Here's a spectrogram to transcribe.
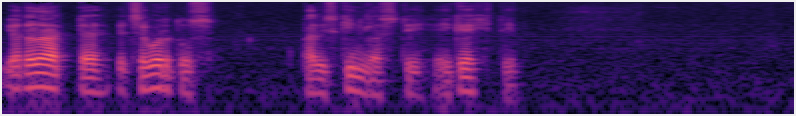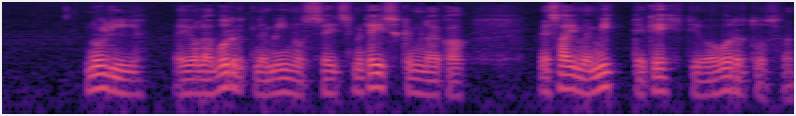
ja te näete, et see võrdlus päris kindlasti ei kehti. null ei ole võrdne miinus seitsmeteistkümnega me saime mittekehtiva võrdluse.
